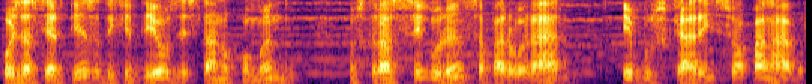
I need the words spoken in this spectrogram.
pois a certeza de que Deus está no comando nos traz segurança para orar e buscar em Sua palavra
